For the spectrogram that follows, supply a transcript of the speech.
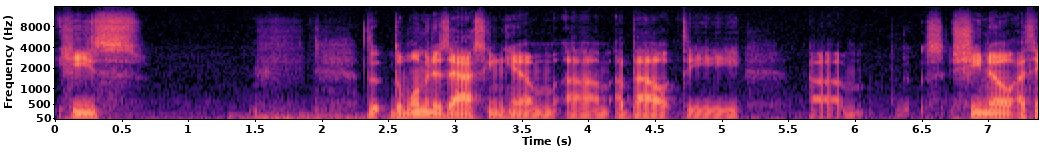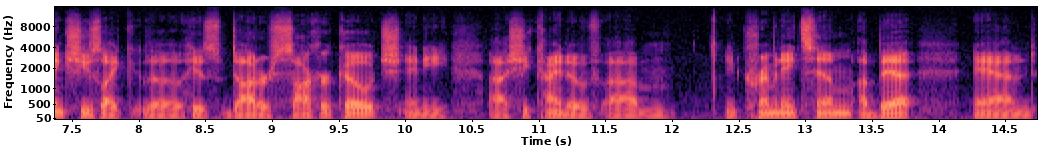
he's, the the woman is asking him um, about the um, she know I think she's like the his daughter's soccer coach, and he uh, she kind of um, incriminates him a bit and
